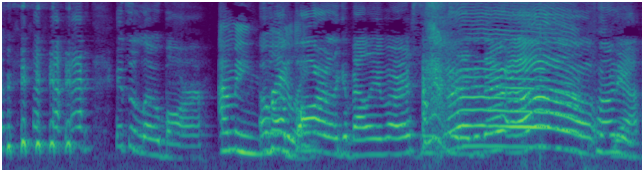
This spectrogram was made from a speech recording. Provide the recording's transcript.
it's a low bar. I mean, Oh, really. a low bar, like a ballet bar. See what I did there? Ah, Oh, funny. Yeah,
